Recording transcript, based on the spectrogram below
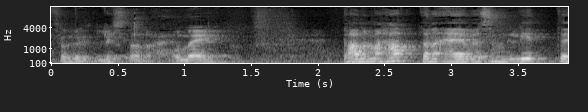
för lyssnarna och mig. Panama-hattarna är väl som lite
